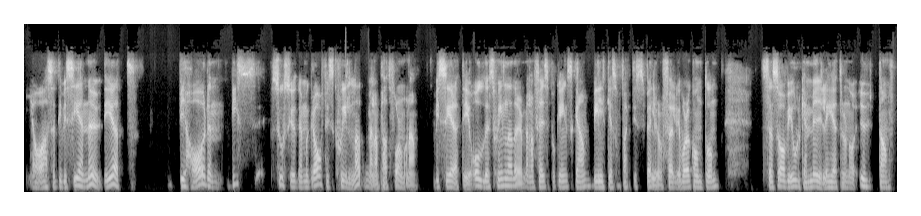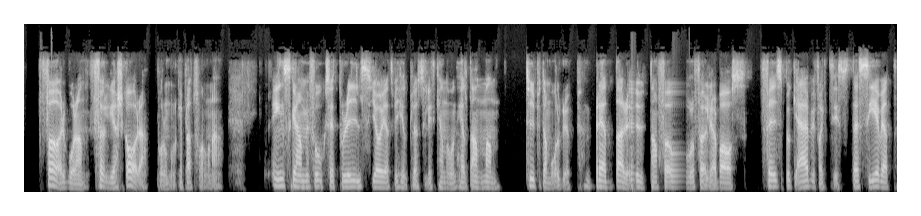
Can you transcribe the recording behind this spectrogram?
Ja, alltså det vi ser nu det är att vi har en viss sociodemografisk skillnad mellan plattformarna. Vi ser att det är åldersskillnader mellan Facebook och Instagram, vilka som faktiskt väljer att följa våra konton. Sen så har vi olika möjligheter att nå utanför vår följarskara på de olika plattformarna. Instagram med fokuset på reels gör ju att vi helt plötsligt kan nå en helt annan typ av målgrupp, breddar utanför vår följarbas. Facebook är vi faktiskt, där ser vi att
